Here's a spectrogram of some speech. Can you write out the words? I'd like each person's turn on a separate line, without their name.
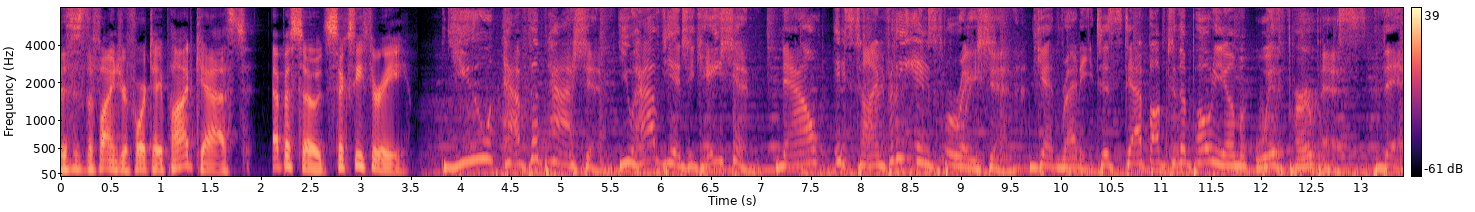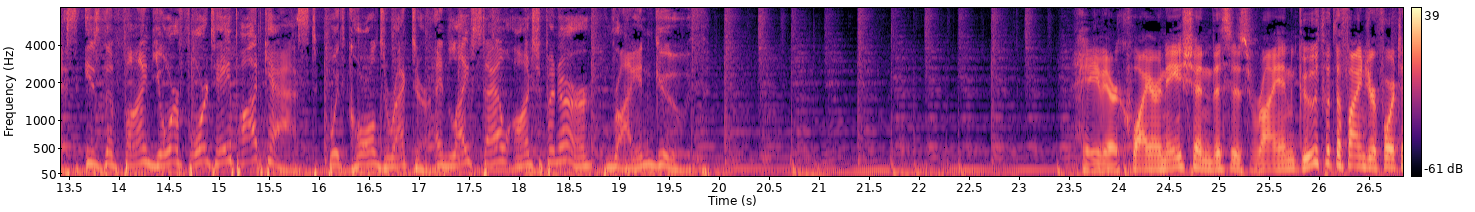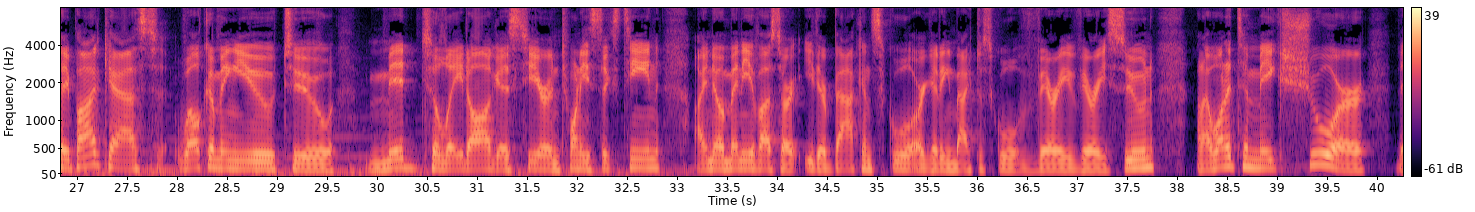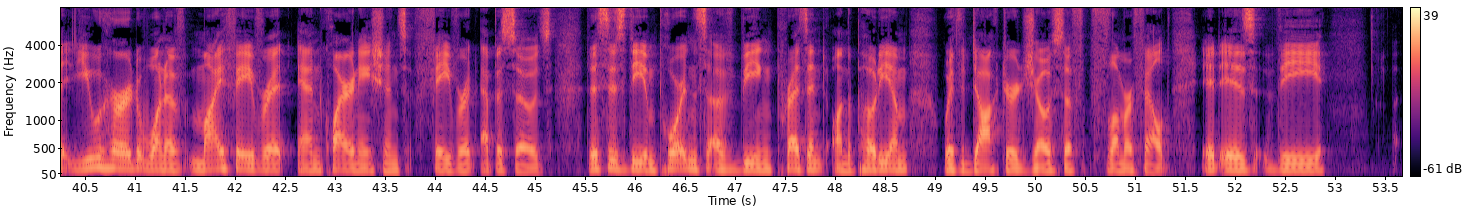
This is the Find Your Forte podcast, episode 63.
You have the passion. You have the education. Now it's time for the inspiration. Get ready to step up to the podium with purpose. This is the Find Your Forte podcast with choral director and lifestyle entrepreneur Ryan Guth.
Hey there, Choir Nation. This is Ryan Guth with the Find Your Forte podcast, welcoming you to mid to late August here in 2016. I know many of us are either back in school or getting back to school very, very soon. And I wanted to make sure that you heard one of my favorite and Choir Nation's favorite episodes. This is the importance of being present on the podium with Dr. Joseph Flummerfelt. It is the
